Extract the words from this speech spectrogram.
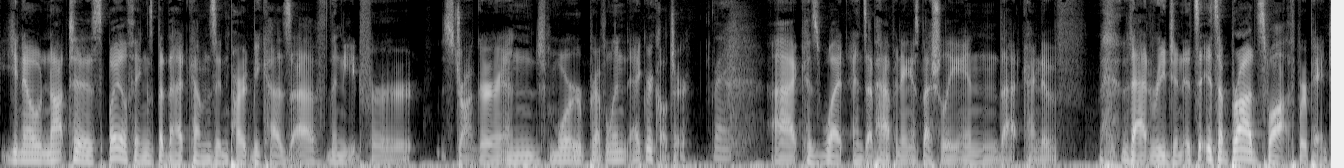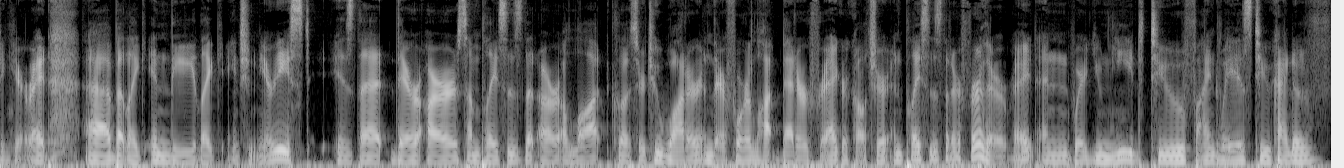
you know, not to spoil things, but that comes in part because of the need for stronger and more prevalent agriculture. Right. Because what ends up happening, especially in that kind of that region, it's it's a broad swath we're painting here, right? Uh, but like in the like ancient Near East, is that there are some places that are a lot closer to water and therefore a lot better for agriculture, and places that are further, right? And where you need to find ways to kind of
